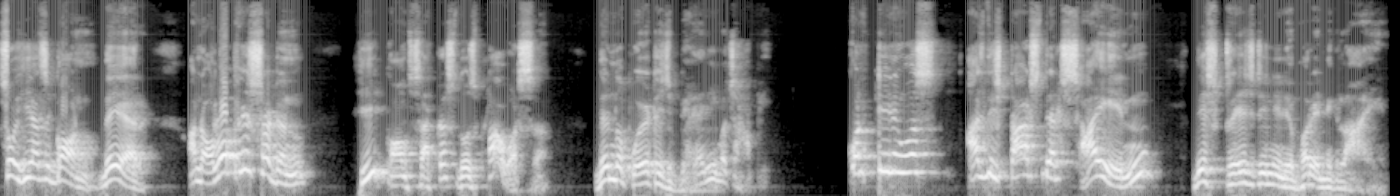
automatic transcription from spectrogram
So he has gone there. And all of a sudden, he comes across those flowers. Then the poet is very much happy. Continuous as the stars that shine, they stretched in a never-ending line.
